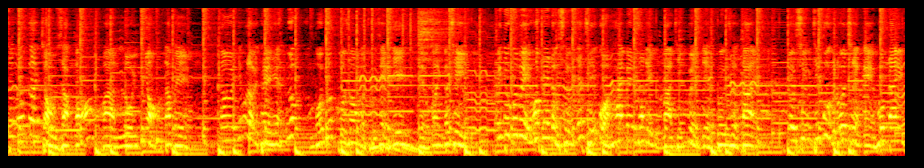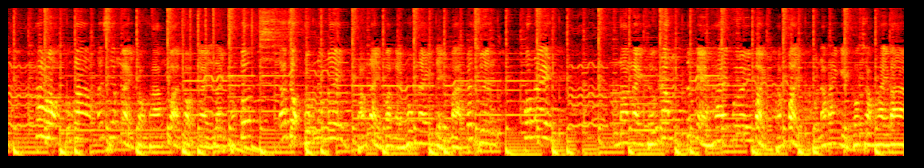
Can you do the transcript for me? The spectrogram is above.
trên nước cây trầu dặm ngõ và lối nhỏ ta về. Từ những lời thầy hiện ước, mỗi bước cô dâu và chú rể đi đều quanh các chị. Kính thưa quý vị, hôm nay được sự nhất trí của hai bên gia đình và chính quyền địa phương sở tại được sự chính phủ của đôi trẻ ngày hôm nay. Hai họ chúng ta đã xem ngày chọn tháng và chọn ngày lành tháng tốt. Đã chọn đúng năm nay, tháng này và ngày hôm nay để mà kết duyên. Hôm nay là ngày thứ năm, tức ngày 27 tháng 7 của năm 2023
